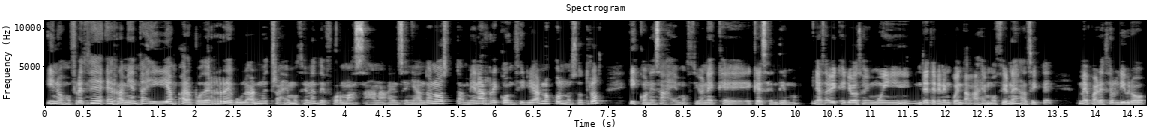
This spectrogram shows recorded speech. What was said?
y nos ofrece herramientas y guías para poder regular nuestras emociones de forma sana, enseñándonos también a reconciliarnos con nosotros y con esas emociones que, sentimos. Ya sabéis que yo soy muy de tener en cuenta las emociones, así que me parece un libro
